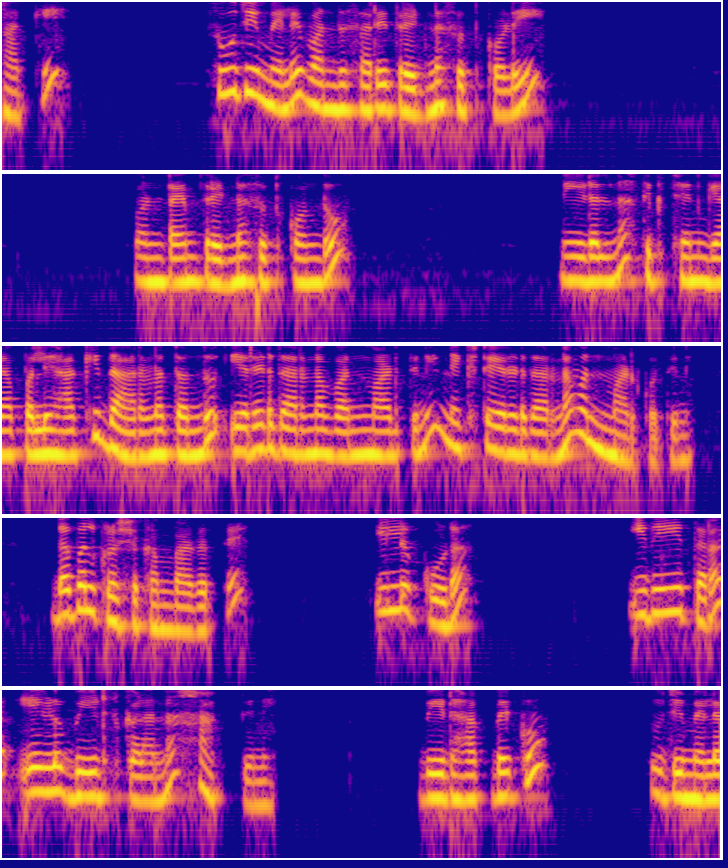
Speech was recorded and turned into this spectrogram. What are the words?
ಹಾಕಿ ಸೂಜಿ ಮೇಲೆ ಒಂದು ಸಾರಿ ಥ್ರೆಡ್ನ ಸುತ್ಕೊಳ್ಳಿ. ಒನ್ ಟೈಮ್ ಥ್ರೆಡ್ನ ಸುತ್ತಕೊಂಡು ನೀಡಲ್ನ ಸಿಕ್ಸ್ ಚೈನ್ ಗ್ಯಾಪಲ್ಲಿ ಹಾಕಿ ದಾರನ ತಂದು ಎರಡು ದಾರನ ಒಂದು ಮಾಡ್ತೀನಿ, ನೆಕ್ಸ್ಟ್ ಎರಡು ದಾರನ ಒಂದು ಮಾಡ್ಕೋತೀನಿ. ಡಬಲ್ ಕ್ರೋಶ ಕಂಬ ಆಗುತ್ತೆ. ಇಲ್ಲೂ ಕೂಡ ಇದೇ ಥರ ಏಳು ಬೀಡ್ಸ್ಗಳನ್ನು ಹಾಕ್ತೀನಿ. ಬೀಡ್ ಹಾಕಬೇಕು, ಸೂಜಿ ಮೇಲೆ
